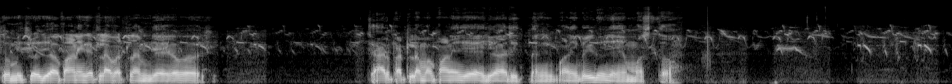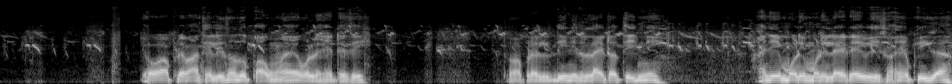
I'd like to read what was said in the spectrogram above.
તો મિત્રો, જો આ પાણી કેટલા પાટલામાં જાય ખબર? ચાર પાટલામાં પાણી જાય, જો આ રીતના પાણી પીડ્યું જાય, મસ્ત. જો આપણે માથે લીધું હતું પાવું આવ્યો હેઠેથી. તો આપણે દીની તો લાઇટ હતી જ નહીં. આજે મોડી મોડી લાઇટ આવી તો અહીંયા પી ગયા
